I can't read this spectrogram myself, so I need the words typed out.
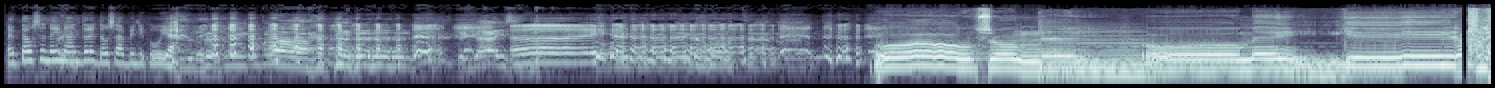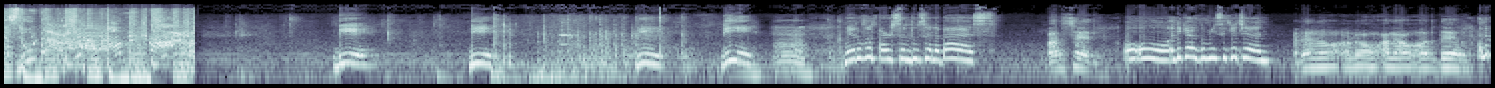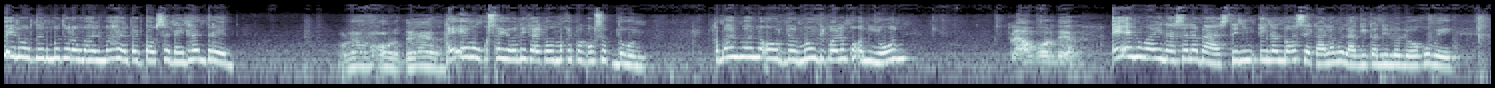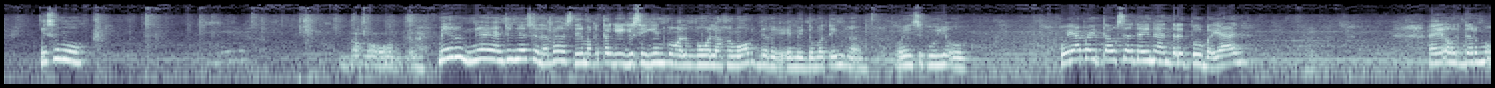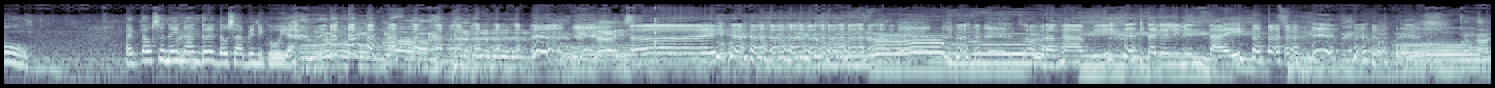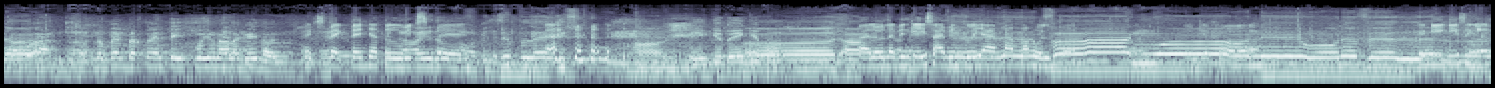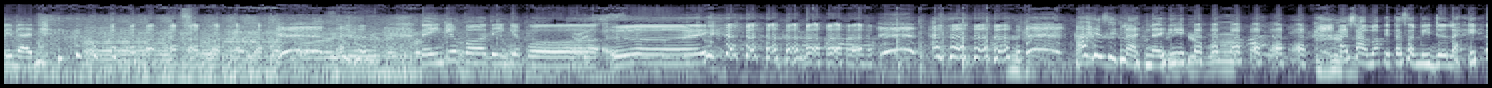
5,900 daw sabi ni Kuya. Pa. hey guys. Ay! Oh, someday, oh, make it. Let's do that. Di. Di. Di. Di. Mm. Meron kang parcel dun sa labas. Parcel. Oo, alika, gumising ka dyan. Ano, ano, ano, ano ang order? Ano in-order mo doon ang mahal-mahal? 5,900. Wala akong order. Eh, ewan ko sa'yo, alika, ikaw makipag-usap doon. Kamahal-mahal ang order mo, hindi ko alam kung ano yun. Wala akong order. Eh, ano nga yun, nasa labas. Tin tingnan mo kasi, kala mo lagi ka niloloko eh. Gusto mo? Wala akong order. Meron nga, andyan nga sa labas. Hindi makita gigisingin kung alam kong wala kang order eh. Eh, may dumating ha. O yan si kuya oh. Kuya, 5,900 po ba yan? Ay, order mo oh. 5,900 daw sabi ni kuya. Hey guys. Ay! Sobrang happy. Po. Ang ano po ah, November 28 po yung nalagay doon. Expected niya 2 weeks pa eh. The place too hard. Thank you, thank you po. But na din kayo sa amin kuya. Papahul po. Thank you po. Kagigising lang ni daddy. thank you po, thank you po. Uy! Ay, si nanay. Kasama kita sa video live.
